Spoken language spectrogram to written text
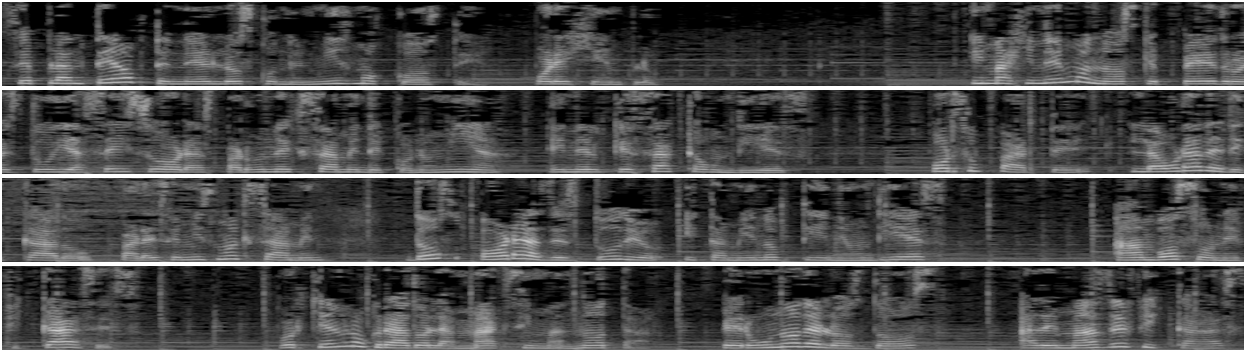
se plantea obtenerlos con el mismo coste. Por ejemplo, imaginémonos que Pedro estudia 6 horas para un examen de economía en el que saca un 10 por su parte, Laura ha dedicado para ese mismo examen dos horas de estudio y también obtiene un 10. Ambos son eficaces, porque han logrado la máxima nota, pero uno de los dos, además de eficaz,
